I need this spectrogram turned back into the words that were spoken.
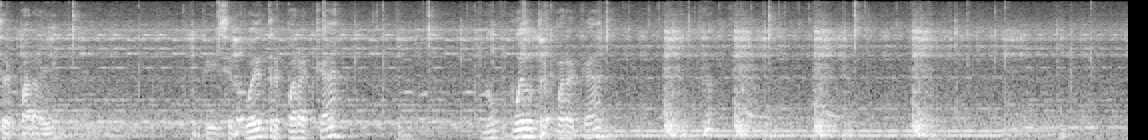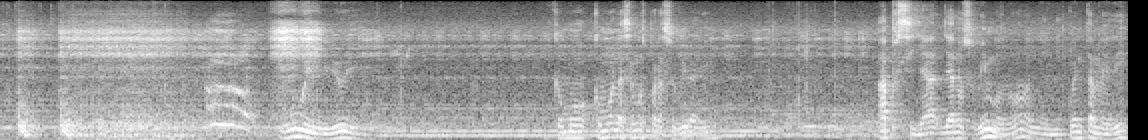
Trepar ahí. Ok, se puede trepar acá. No puedo trepar acá. Uy, uy. ¿Cómo, ¿Cómo le hacemos para subir ahí? Ah, pues sí, ya, ya nos subimos, ¿no? Ni, ni cuenta me di.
